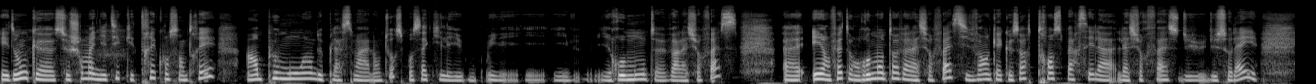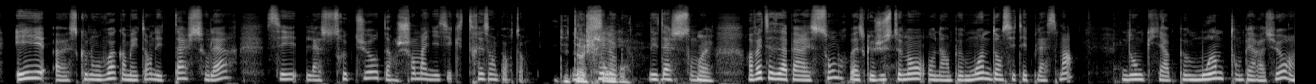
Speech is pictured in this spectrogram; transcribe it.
Et donc, euh, ce champ magnétique est très concentré, a un peu moins de plasma alentour. C'est pour ça qu'il est, il, il- il- il remonte vers la surface. Euh, et en fait, en remontant vers la surface, il va en quelque sorte transpercer la, la surface du, du Soleil. Et euh, ce que l'on voit comme étant des taches solaires, c'est la structure d'un champ magnétique très important. Des taches sombres. Des taches sombres. Ouais. En fait, elles apparaissent sombres parce que justement, on a un peu moins de densité de plasma. Donc il y a un peu moins de température,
